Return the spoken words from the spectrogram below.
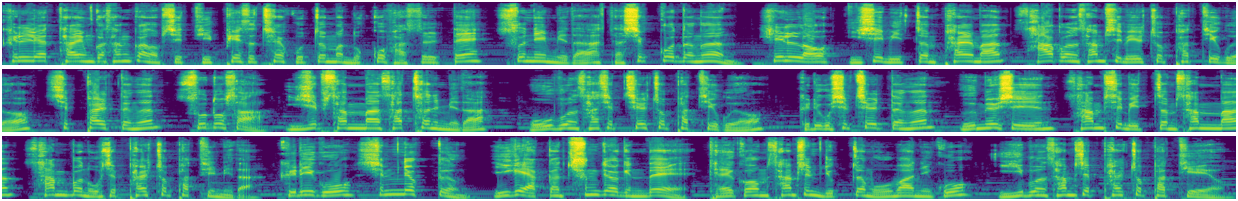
클리어 타임과 상관없이 DPS 최고점만 놓고 봤을 때 순위입니다. 자, 19등은 힐러 22.8만 4분 31초 파티고요. 18등은 수도사 23만 4천입니다. 5분 47초 파티고요. 그리고 17등은 음유시인 32.3만 3분 58초 파티입니다. 그리고 16등 이게 약간 충격인데 대검 36.5만이고 2분 38초 파티예요.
